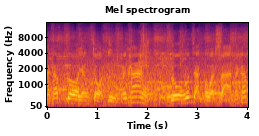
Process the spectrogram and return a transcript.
นะครับ ก็ยังจอดอยู่ข้างๆโรงรถจักรประวัติศาสตร์นะครับ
